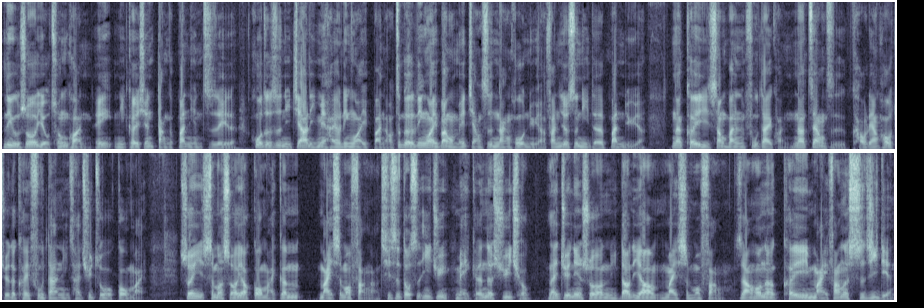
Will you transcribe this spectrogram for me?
例如说有存款，诶，你可以先挡个半年之类的，或者是你家里面还有另外一半哦，这个另外一半我没讲是男或女啊，反正就是你的伴侣啊，那可以上班付贷款，那这样子考量后觉得可以负担，你才去做购买。所以什么时候要购买跟买什么房啊，其实都是依据每个人的需求来决定，说你到底要买什么房，然后呢，可以买房的时机点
